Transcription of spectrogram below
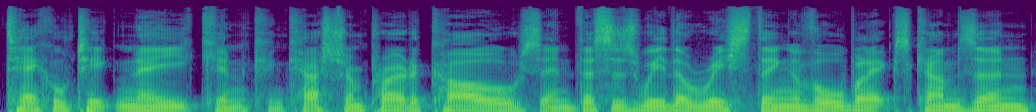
tackle technique and concussion protocols, and this is where the resting of All Blacks comes in.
